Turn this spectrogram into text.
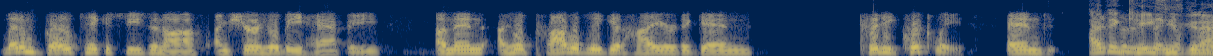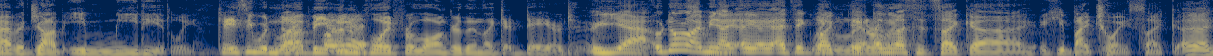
let him go take a season off. I'm sure he'll be happy, and then he'll probably get hired again pretty quickly. And I think This is the thing Casey's of, going to like- have a job immediately. Casey would Like- not be Oh, yeah. unemployed for longer than like a day or two. Yeah. Oh, No, no. I mean, I, I, I think Like, like, unless it's like uh, he by choice, like, uh, like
